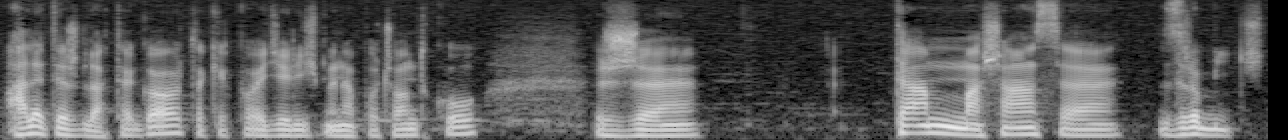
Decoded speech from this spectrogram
ale też dlatego, tak jak powiedzieliśmy na początku, że tam ma szansę zrobić,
